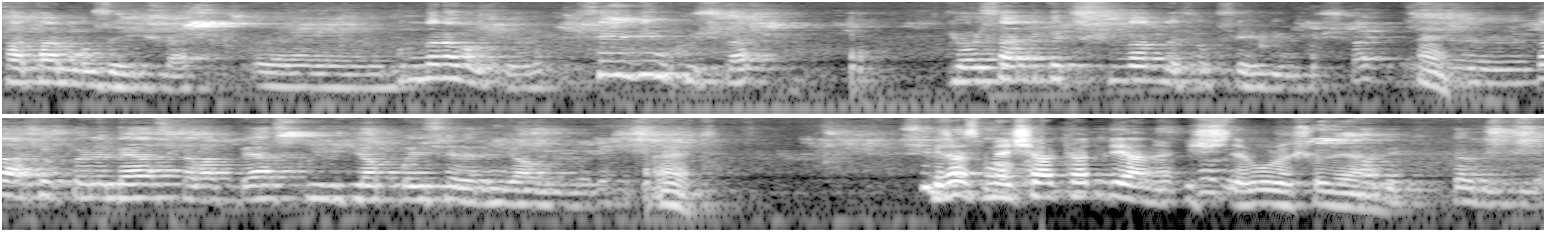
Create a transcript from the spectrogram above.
saten mozaikler. Ee, bunlara bakıyorum. Sevdiğim kuşlar. Görsellik açısından da çok sevdiğim kuşlar. Evet. Ee, daha çok böyle beyaz kanat, beyaz kuyruk yapmayı severim yavruları. Evet. Şimdi Biraz meşakkatli yani Tabii. işle uğraşıyor yani. Tabii, tabii ki.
